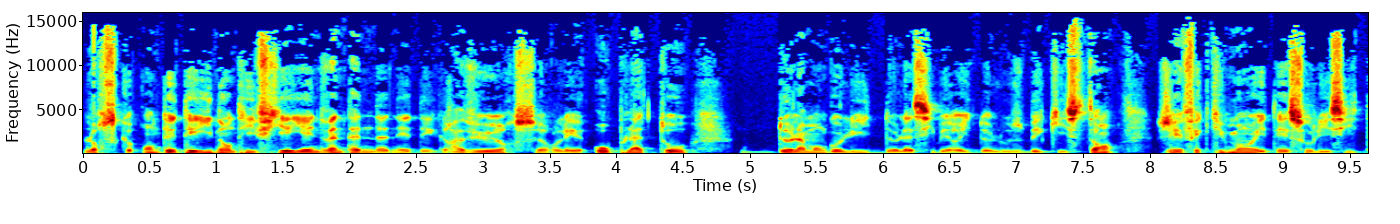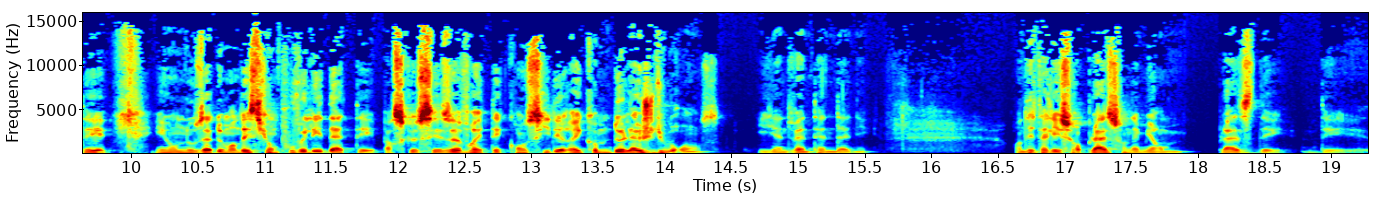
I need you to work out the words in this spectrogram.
Lorsqu'ont été identifiés il y a une vingtaine d'années des gravures sur les hauts plateaux de la Mongolie, de la Sibérie, de l'Ouzbékistan, j'ai effectivement été sollicité et on nous a demandé si on pouvait les dater, parce que ces œuvres étaient considérées comme de l'âge du bronze, il y a une vingtaine d'années. On est allé sur place, on a mis en place des, des,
